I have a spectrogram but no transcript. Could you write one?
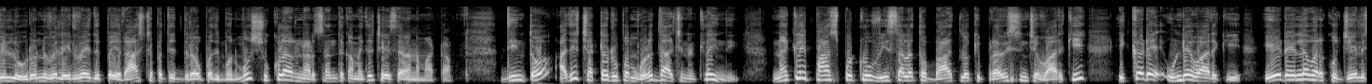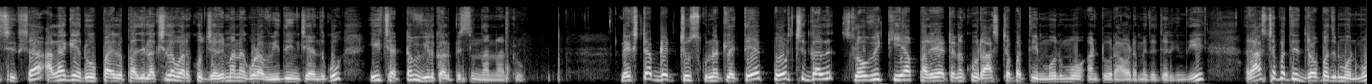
బిల్లు రెండు వేల ఇరవై ఐదుపై రాష్ట్రపతి ద్రౌపది ముర్ము శుక్రవారం నాడు సంతకం అయితే చేశారన్నమాట. దీంతో అది చట్టరూపం కూడా దాల్చినట్లయింది. నకిలీ పాస్పోర్ట్లు వీసాలతో భారత్లోకి ప్రవేశించే వారికి ఇక్కడే ఉండే వారికి ఏడేళ్ళ వరకు జైలు శిక్ష అలాగే రూపాయలు పది లక్షల వరకు జరిమానా కూడా విధించేందుకు ఈ చట్టం వీలు కల్పిస్తుంది అన్నట్లు నెక్స్ట్ అప్డేట్ చూసుకున్నట్లయితే పోర్చుగల్ స్లోవికియా పర్యటనకు రాష్ట్రపతి ముర్ము అంటూ రావడం అయితే జరిగింది. రాష్ట్రపతి ద్రౌపది ముర్ము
